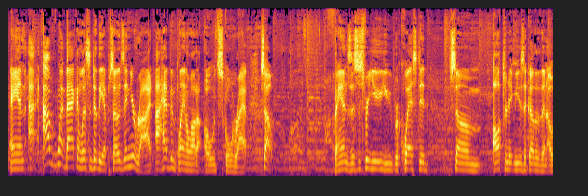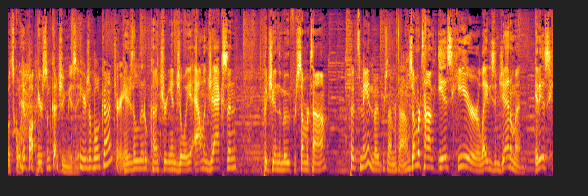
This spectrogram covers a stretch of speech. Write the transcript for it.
And I, I went back and listened to the episodes, and you're right. I have been playing a lot of old school rap. So, fans, this is for you. You requested some alternate music other than old school hip hop. Here's some country music. here's a little country Here's a little country. Enjoy it. Alan Jackson put you in the mood for summertime. Puts me in the mood for summertime. Summertime is here, ladies and gentlemen. It is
